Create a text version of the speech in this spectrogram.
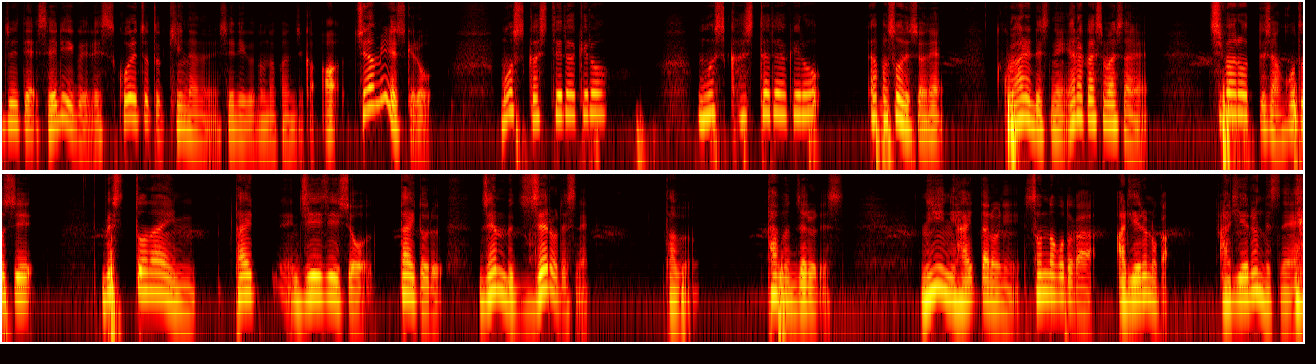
続いて、セリーグです。これちょっと気になるのよ、セリーグどんな感じか。あ、ちなみにですけど、もしかしてだけど、もしかしてだけど、やっぱそうですよね。これあれですね、やらかしましたね。千葉ロッテさん、今年、ベストナイン、GG 賞、タイトル、全部ゼロですね。多分。多分ゼロです。2位に入ったのに、そんなことがあり得るのか？あり得るんですね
